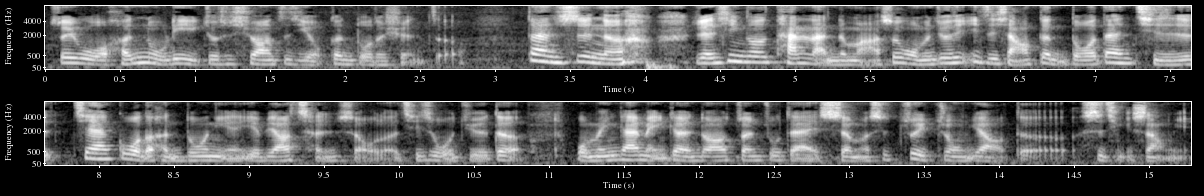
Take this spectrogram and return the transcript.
所以我很努力，就是希望自己有更多的选择。但是呢，人性都是贪婪的嘛，所以我们就是一直想要更多。但其实现在过了很多年，也比较成熟了。其实我觉得，我们应该每一个人都要专注在什么是最重要的事情上面。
